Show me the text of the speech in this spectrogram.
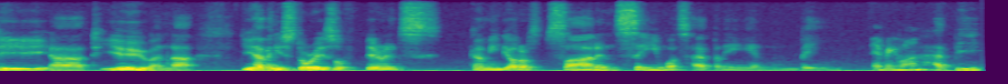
to uh, to you. And uh, do you have any stories of parents coming the other side and seeing what's happening and being everyone. happy?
